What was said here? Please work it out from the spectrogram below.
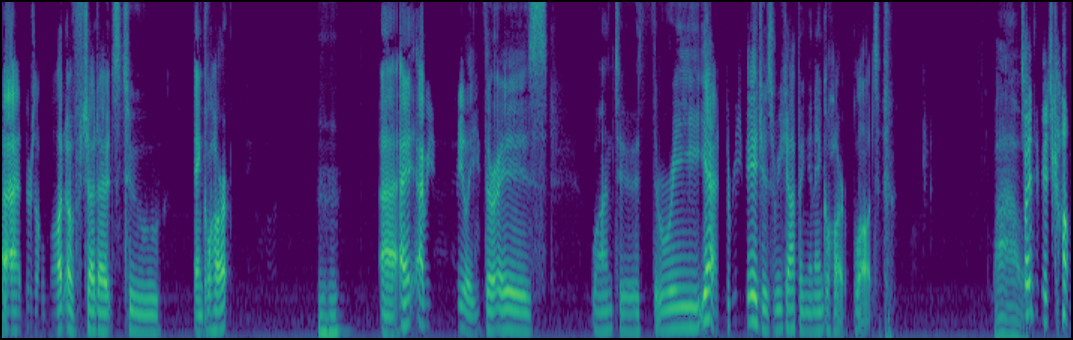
Uh, there's a lot of shout outs to Englehart. Mhm. Uh, I, I mean, really, there is one, two, three, yeah, three pages recapping an Englehart plot. Wow. 20 page comic.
